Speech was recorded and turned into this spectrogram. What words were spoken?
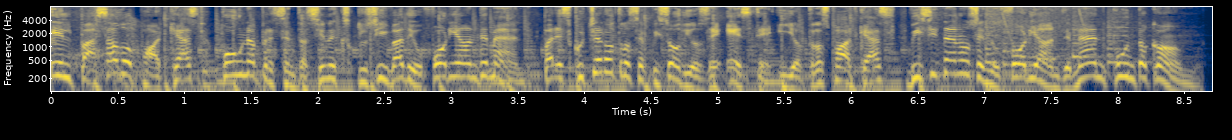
El pasado podcast fue una presentación exclusiva de Euphoria On Demand. Para escuchar otros episodios de este y otros podcasts, visítanos en euphoriaondemand.com.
